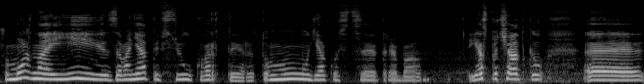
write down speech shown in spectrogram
що можна її заваняти всю квартиру. Тому якось це треба. Я спочатку е,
